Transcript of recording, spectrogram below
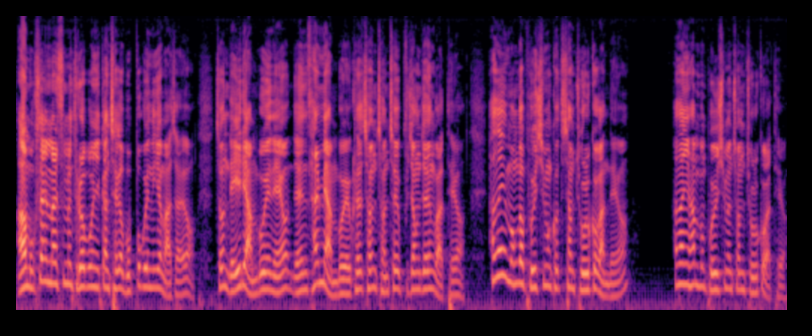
아 목사님 말씀을 들어보니까 제가 못 보고 있는 게 맞아요. 전 내일이 안 보이네요. 내 삶이 안 보여요. 그래서 전 전체가 부정적인 것 같아요. 하나님 뭔가 보이시면 그것도 참 좋을 것 같네요. 하나님 한번 보여주시면 전 좋을 것 같아요.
